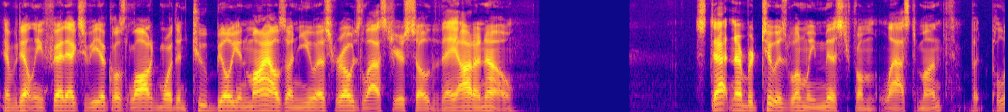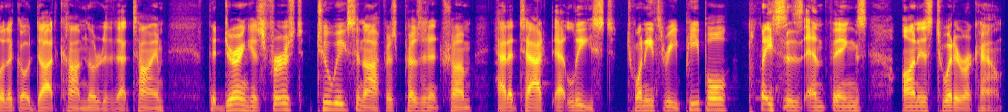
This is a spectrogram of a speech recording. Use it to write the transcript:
Evidently, FedEx vehicles logged more than 2 billion miles on U.S. roads last year, so they ought to know. Stat number two is one we missed from last month, but Politico.com noted at that time that during his first two weeks in office, President Trump had attacked at least 23 people, places, and things on his Twitter account,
